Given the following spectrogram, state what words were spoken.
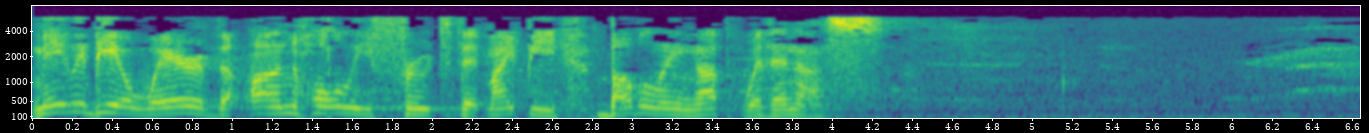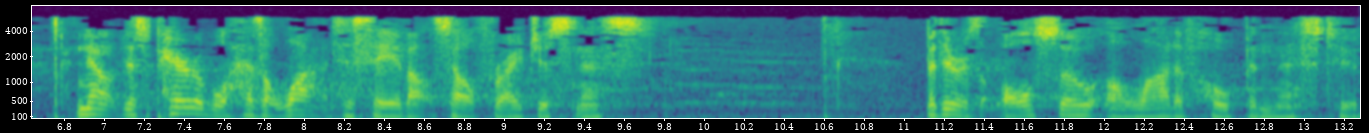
May we be aware of the unholy fruit that might be bubbling up within us. Now, this parable has a lot to say about self righteousness, but there is also a lot of hope in this, too.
